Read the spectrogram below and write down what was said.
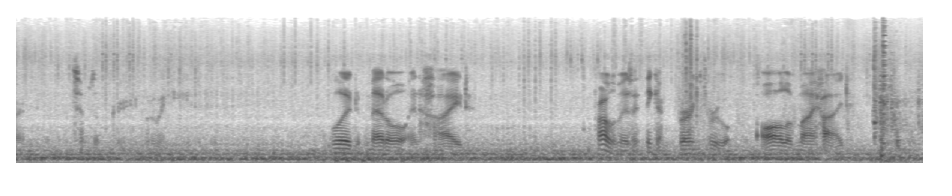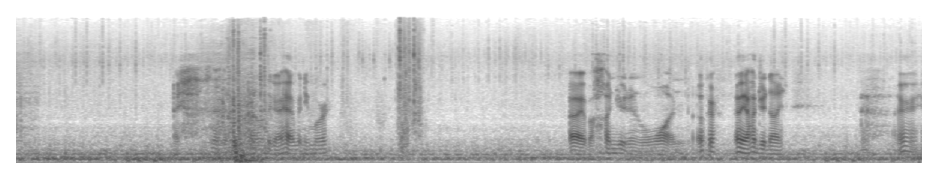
Alright, attempt upgrade. What do I need? Wood, metal, and hide. Problem is, I think I've burned through all of my hide. I, I don't think I have any more. I have 101. Okay. Oh yeah, 109. Alright.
